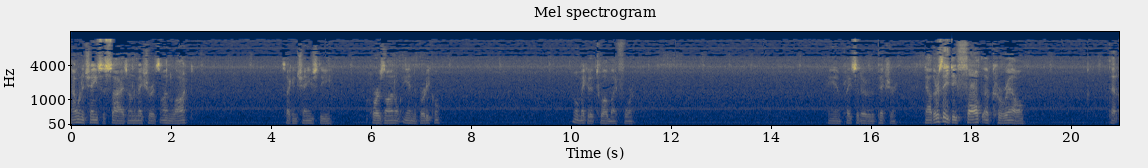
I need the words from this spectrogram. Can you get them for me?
Now I want to change the size. I want to make sure it's unlocked so I can change the horizontal and the vertical. We'll make it a 12 by 4 and place it over the picture. Now there's a default of Corel that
